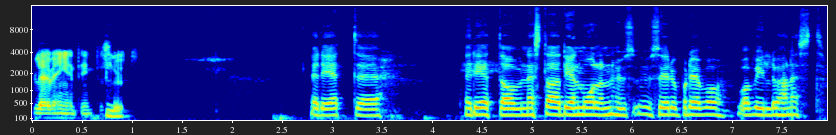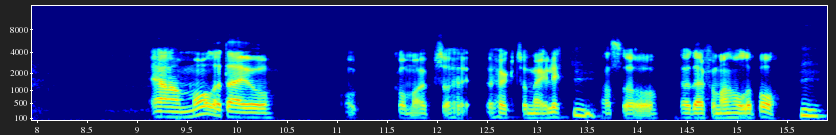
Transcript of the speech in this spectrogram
blev ingenting till slut. Är det ett, eh, är det ett av nästa delmålen? Hur, hur ser du på det? Vad, vad vill du härnäst? Ja, målet är ju att komma upp så hö- högt som möjligt. Mm. Alltså, det är därför man håller på. Mm.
